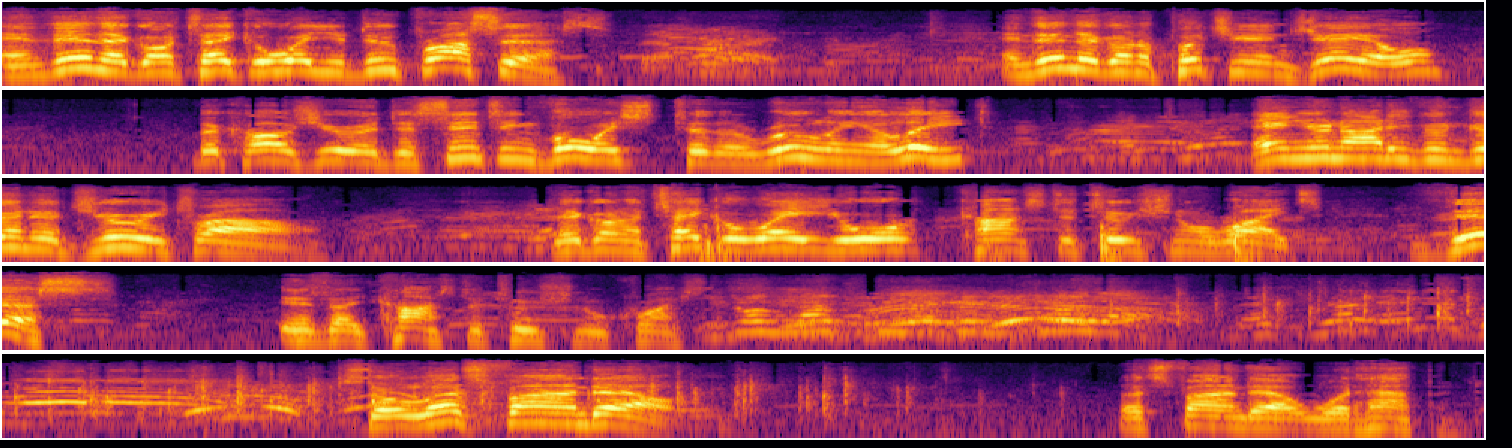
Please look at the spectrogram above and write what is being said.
and then they're going to take away your due process. And then they're going to put you in jail because you're a dissenting voice to the ruling elite, and you're not even going to a jury trial. They're going to take away your constitutional rights. This is a constitutional crisis. So let's find out. Let's find out what happened.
